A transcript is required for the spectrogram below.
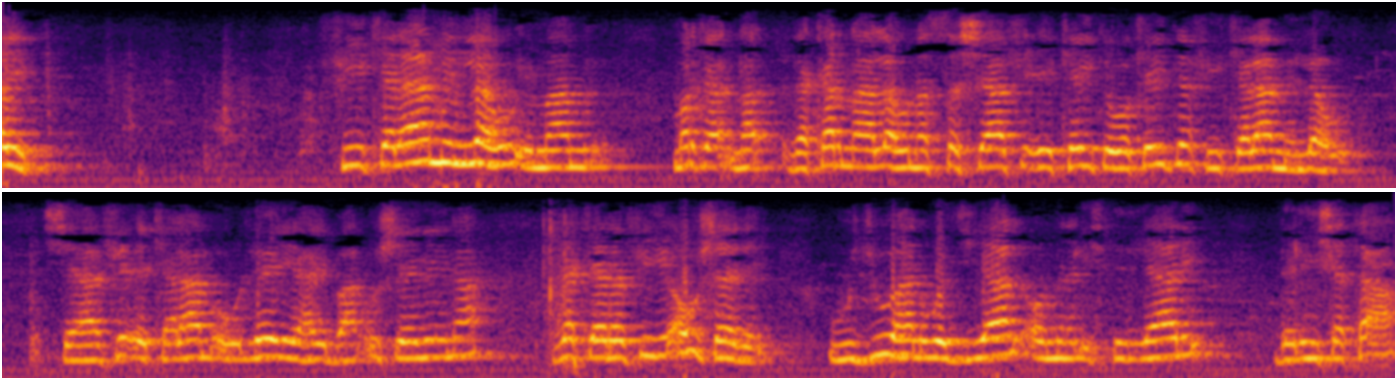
ayib fi kalaamin lahu imaam marka dakarnaa lahu nasa shaafici kayta wa kayta kalaamin lahu shaafici kalaam uu leeyahay baan u sheegaynaa dakara fiihi ou sheegay wujuuhan wajiyaal oo min alistidlaali daliishata ah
